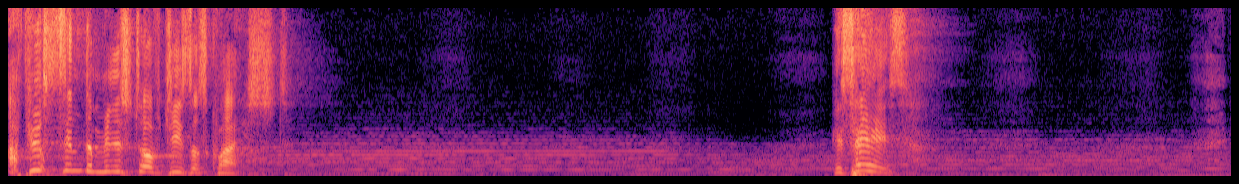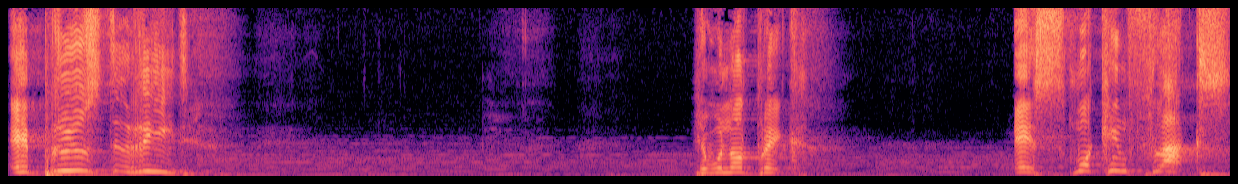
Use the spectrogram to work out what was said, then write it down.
Have you seen the ministry of Jesus Christ? He says, a bruised reed will not break. A smoking flax,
